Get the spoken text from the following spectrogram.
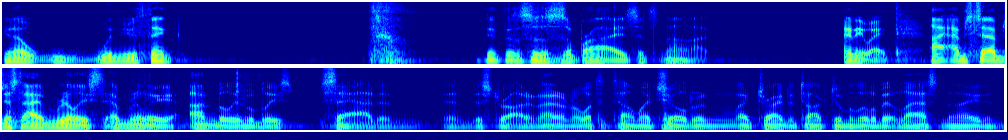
you know, when you think think this is a surprise, it's not. Anyway, I, am I'm just I'm really I'm really unbelievably sad and, and distraught, and I don't know what to tell my children. I tried to talk to them a little bit last night, and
